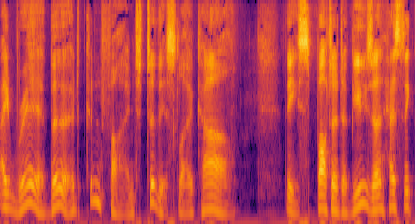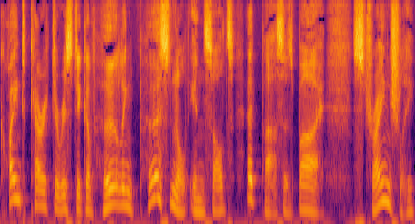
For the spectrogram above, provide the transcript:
a rare bird confined to this locale. The spotted abuser has the quaint characteristic of hurling personal insults at passers by, strangely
